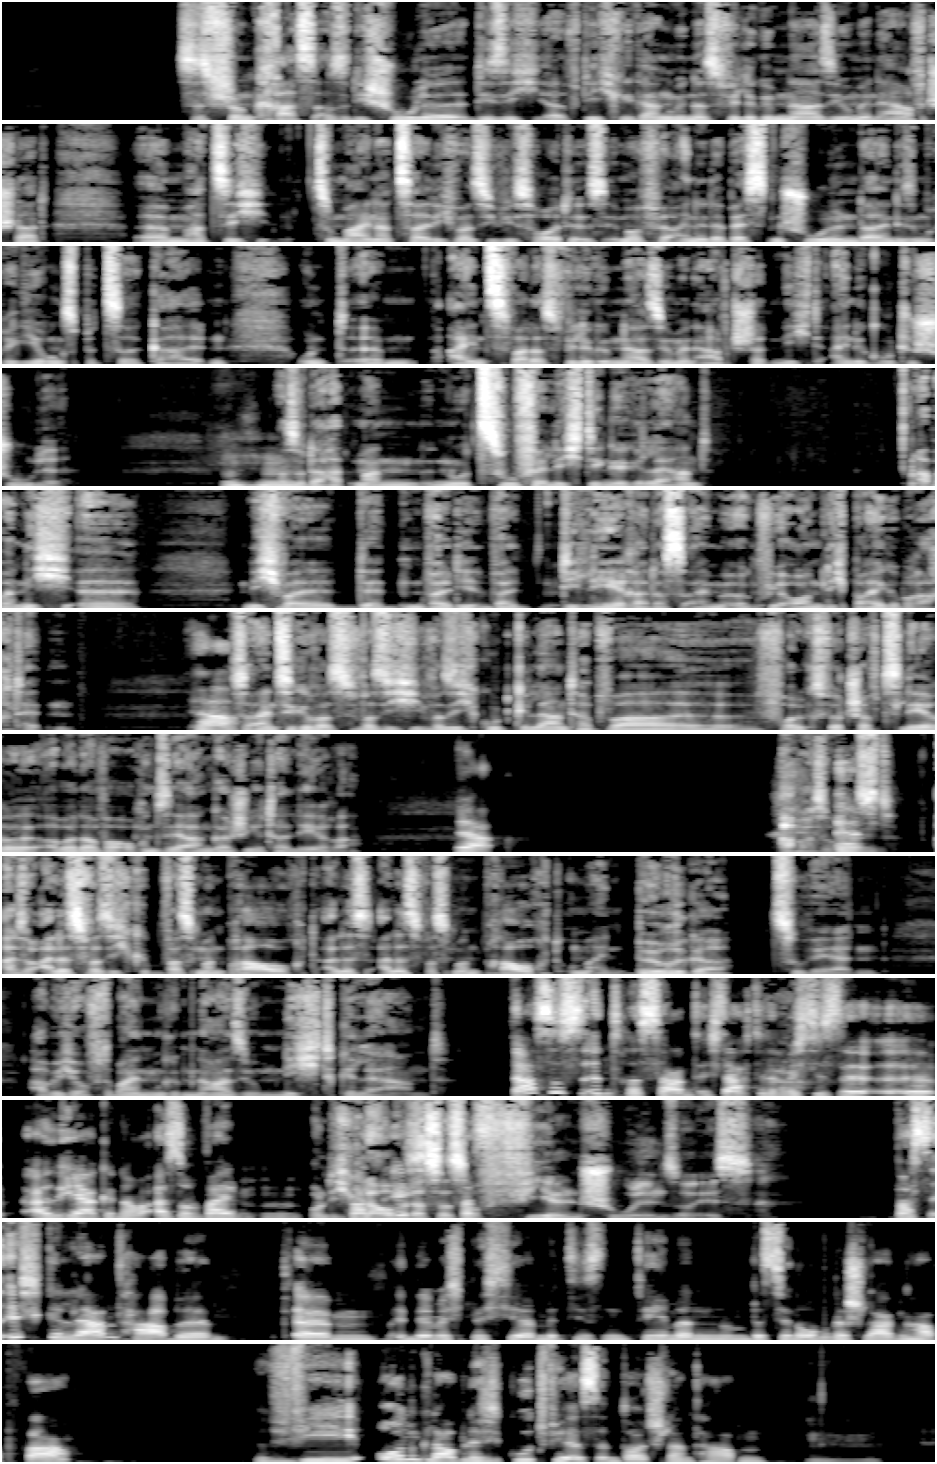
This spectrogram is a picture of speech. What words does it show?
Es ist schon krass. Also die Schule, die sich, auf die ich gegangen bin, das Wille-Gymnasium in Erftstadt, ähm, hat sich zu meiner Zeit, ich weiß nicht, wie es heute ist, immer für eine der besten Schulen da in diesem Regierungsbezirk gehalten. Und ähm, eins war das Wille-Gymnasium in Erftstadt nicht eine gute Schule. Also da hat man nur zufällig Dinge gelernt, aber nicht, äh, nicht weil, der, weil, die, weil die Lehrer das einem irgendwie ordentlich beigebracht hätten. Ja. Das Einzige, was, was, ich, was ich gut gelernt habe, war äh, Volkswirtschaftslehre, aber da war auch ein sehr engagierter Lehrer. Ja. Aber sonst, also alles, was ich, was man braucht, alles, alles, was man braucht, um ein Bürger zu werden, habe ich auf meinem Gymnasium nicht gelernt. Das ist interessant. Ich dachte Ja. nämlich diese, äh, also, ja genau, also weil Und ich glaube, ich, dass das was, auf vielen Schulen so ist. was ich gelernt habe, ähm, indem ich mich hier mit diesen Themen ein bisschen rumgeschlagen habe, war, wie unglaublich gut wir es in Deutschland haben.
